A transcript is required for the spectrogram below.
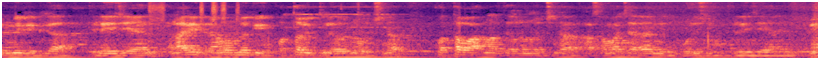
ఇమ్మీడియట్గా తెలియజేయాలి. అలాగే గ్రామంలోకి కొత్త వ్యక్తులు ఎవరైనా వచ్చినా కొత్త వాహనాలతో ఎవరైనా వచ్చినా ఆ సమాచారాన్ని పోలీసులకు తెలియజేయాలని చెప్పి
